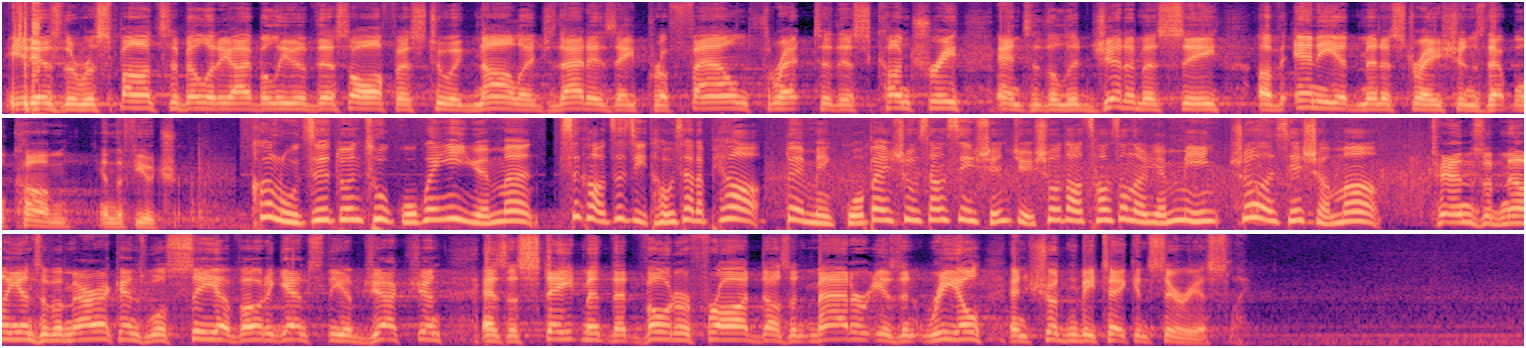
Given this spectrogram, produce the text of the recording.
It is the responsibility, I believe, of this office to acknowledge that is a profound threat to this country and to the legitimacy of any administrations that will come in the future. 克鲁兹敦促国会议员们思考自己投下的票对美国半数相信选举受到操纵的人民说了些什么。Tens of millions of Americans will see a vote against the objection as a statement that voter fraud doesn't matter, isn't real, and shouldn't be taken seriously.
